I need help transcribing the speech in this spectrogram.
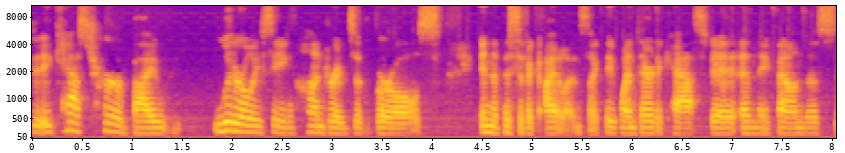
they cast her by literally seeing hundreds of girls in the Pacific Islands. Like they went there to cast it, and they found this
